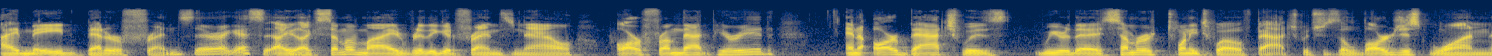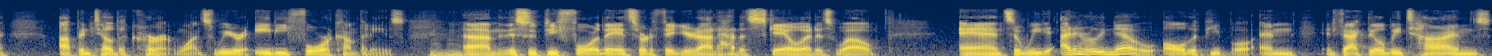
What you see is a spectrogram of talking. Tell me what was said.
I made better friends there. I guess I like some of my really good friends now are from that period, and our batch was we were the summer 2012 batch, which was the largest one up until the current one. So we were 84 companies. Um, and this was before they had sort of figured out how to scale it as well. And so we, I didn't really know all the people. And in fact, there will be times,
